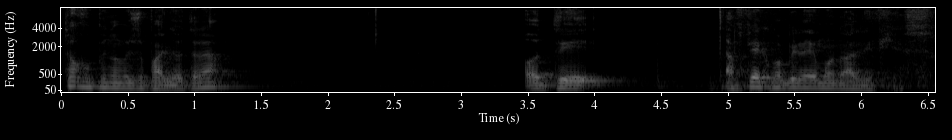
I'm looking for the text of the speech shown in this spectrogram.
το έχω πει νομίζω παλιότερα, ότι αυτή η εκπομπή λέει μόνο αλήθειες.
